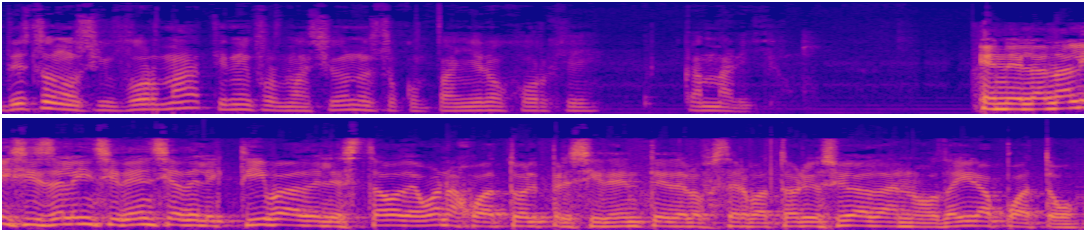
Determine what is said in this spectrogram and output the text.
De esto nos informa, tiene información nuestro compañero Jorge Camarillo. En el análisis de la incidencia delictiva del estado de Guanajuato, el presidente del Observatorio Ciudadano de Irapuato,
